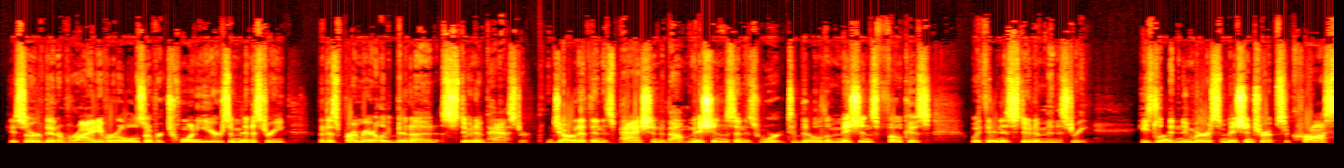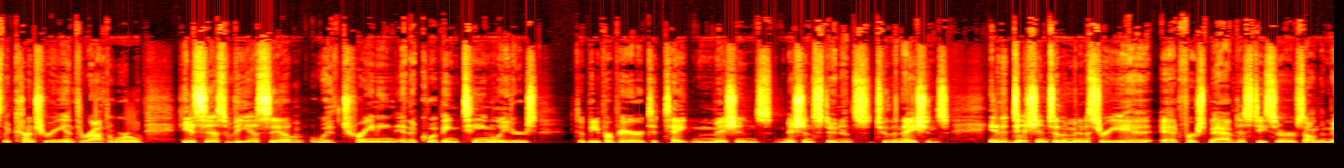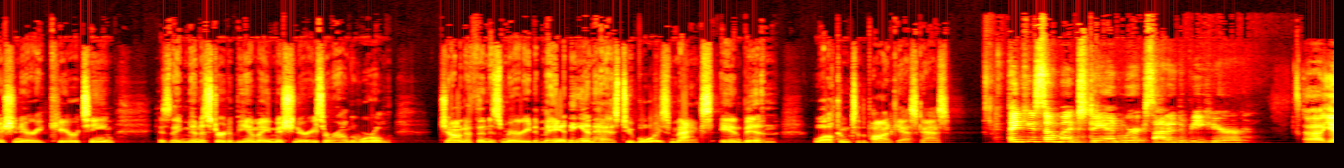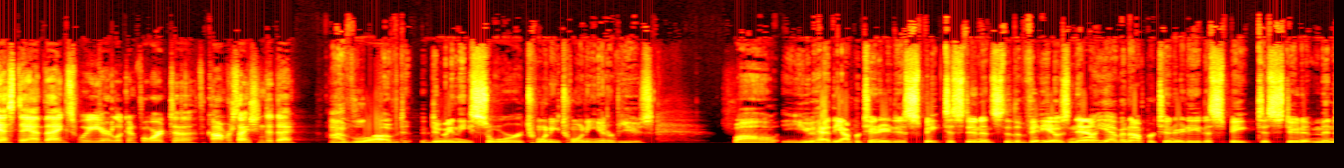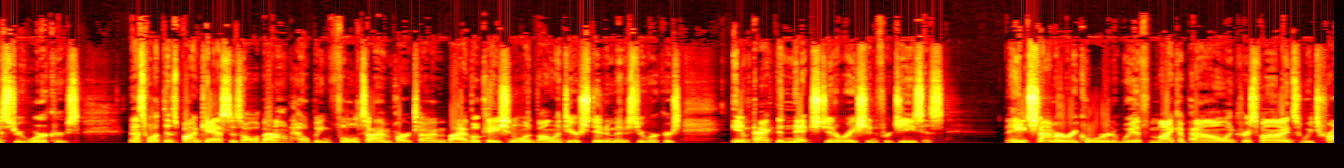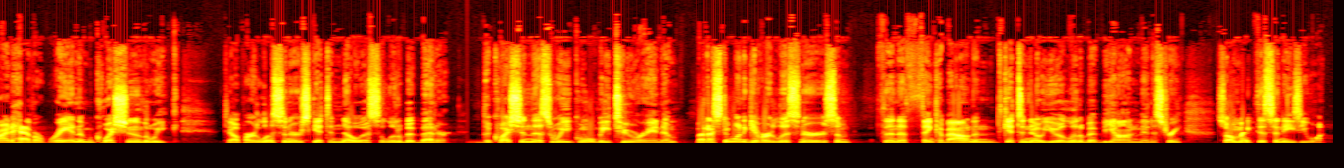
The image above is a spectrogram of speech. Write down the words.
He served in a variety of roles over 20 years of ministry, but has primarily been a student pastor. Jonathan is passionate about missions and has worked to build a missions focus within his student ministry. He's led numerous mission trips across the country and throughout the world. He assists VSM with training and equipping team leaders to be prepared to take missions mission students to the nations. In addition to the ministry at First Baptist, he serves on the missionary care team as they minister to BMA missionaries around the world. Jonathan is married to Mandy and has two boys, Max and Ben. Welcome to the podcast, guys. Thank you so much, Dan. We're excited to be here. Uh, yes, Dan, thanks. We are looking forward to the conversation today. I've loved doing these SOAR 2020 interviews. While you had the opportunity to speak to students through the videos, now you have an opportunity to speak to student ministry workers. That's what this podcast is all about helping full time, part time, bivocational, and volunteer student ministry workers impact the next generation for Jesus. Now, each time I record with Micah Powell and Chris Vines, we try to have a random question of the week to help our listeners get to know us a little bit better. The question this week won't be too random, but I still want to give our listeners something to think about and get to know you a little bit beyond ministry. So I'll make this an easy one.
